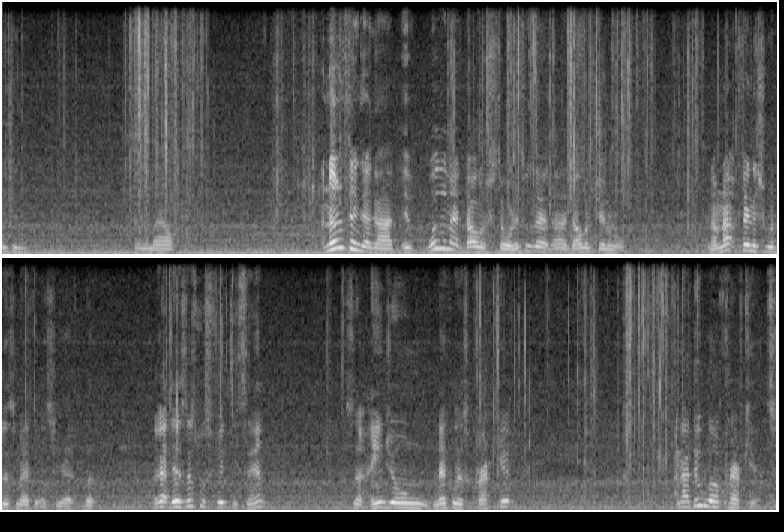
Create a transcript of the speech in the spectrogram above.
We can send them out. Another thing I got, it wasn't at Dollar Store. This was at uh, Dollar General. And I'm not finished with this necklace yet, but I got this. This was 50 cent. It's an angel necklace craft kit. And I do love craft kits.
